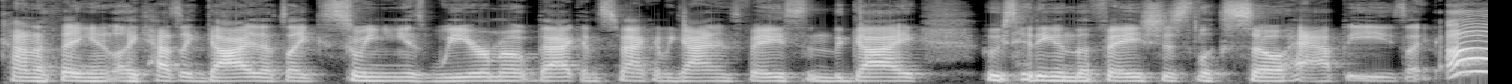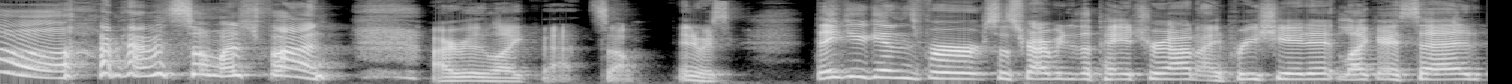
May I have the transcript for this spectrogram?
kind of thing and it like has a guy that's like swinging his Wii remote back and smacking the guy in his face and the guy who's hitting him in the face just looks so happy. He's like, "Oh, I'm having so much fun." I really like that. So, anyways, thank you again for subscribing to the Patreon. I appreciate it. Like I said,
